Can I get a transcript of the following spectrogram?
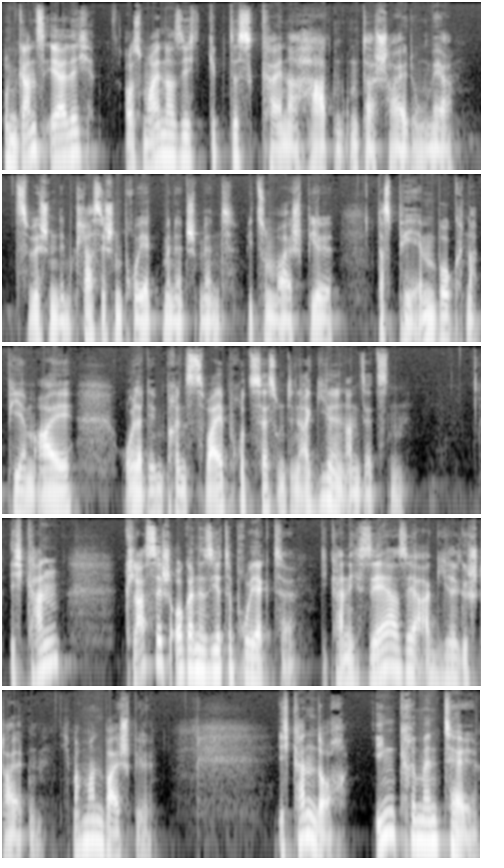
Und ganz ehrlich, aus meiner Sicht gibt es keine harten Unterscheidungen mehr zwischen dem klassischen Projektmanagement, wie zum Beispiel das PM-Book nach PMI oder dem Prince2-Prozess und den agilen Ansätzen. Ich kann klassisch organisierte Projekte, die kann ich sehr, sehr agil gestalten. Ich mache mal ein Beispiel. Ich kann doch inkrementell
